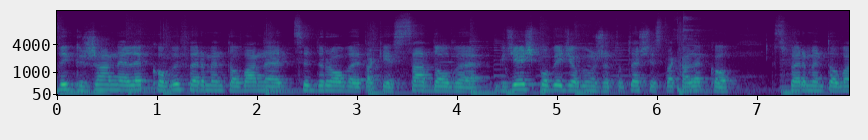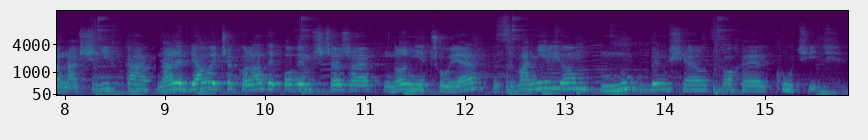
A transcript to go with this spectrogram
wygrzane, lekko wyfermentowane, cydrowe, takie sadowe. Gdzieś powiedziałbym, że to też jest taka lekko sfermentowana śliwka. No ale białej czekolady powiem szczerze, no nie czuję. Z wanilią mógłbym się trochę kłócić.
